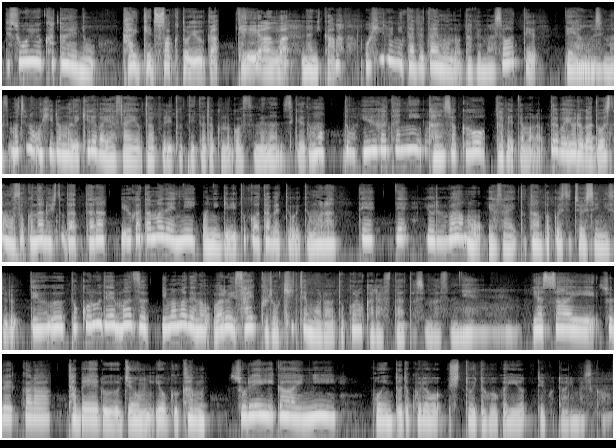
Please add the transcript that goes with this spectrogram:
でそういう方への解決策というか提案は何か、まあ、お昼に食べたいものを食べましょうっていう提案をします。うん、もちろんお昼もできれば野菜をたっぷりとっていただくのがおすすめなんですけれども、とは夕方に間食を食べてもらう。例えば夜がどうしても遅くなる人だったら、夕方までにおにぎりとかを食べておいてもらって、で、夜はもう野菜とタンパク質中心にするっていうところで、まず今までの悪いサイクルを切ってもらうところからスタートしますね。野菜、それから食べる順、よく噛む。それ以外に、ポイントでこれを知っといた方がいいよっていうことありますか？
